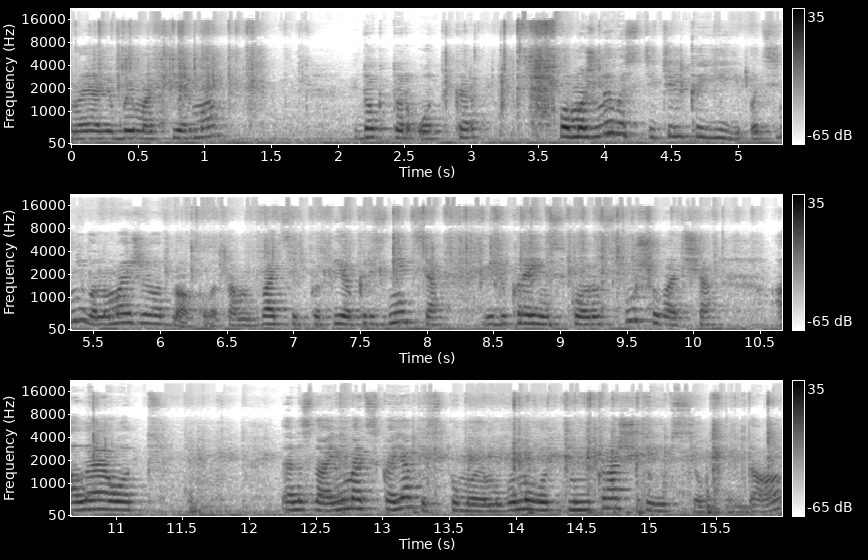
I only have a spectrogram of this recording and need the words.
Моя любима фірма. Доктор Откер. По можливості тільки її. По ціні воно майже однаково. Там 20 копійок різниця від українського розпушувача. Але от, я не знаю, німецька якість, по-моєму, воно от мені краще і все. Так.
